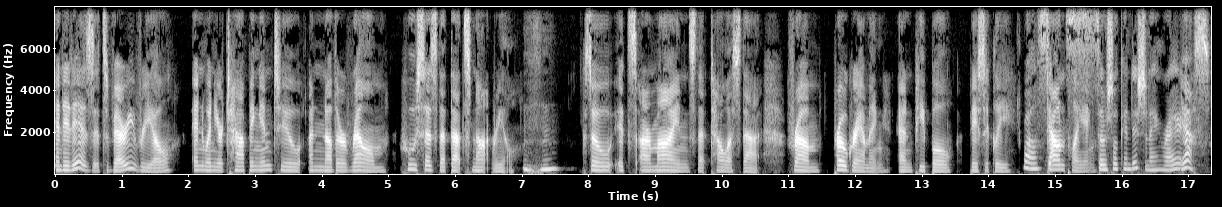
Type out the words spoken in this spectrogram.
And it is. It's very real. And when you're tapping into another realm, who says that that's not real? Mm-hmm. So it's our minds that tell us that from programming and people basically well so downplaying social conditioning, right? Yes.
